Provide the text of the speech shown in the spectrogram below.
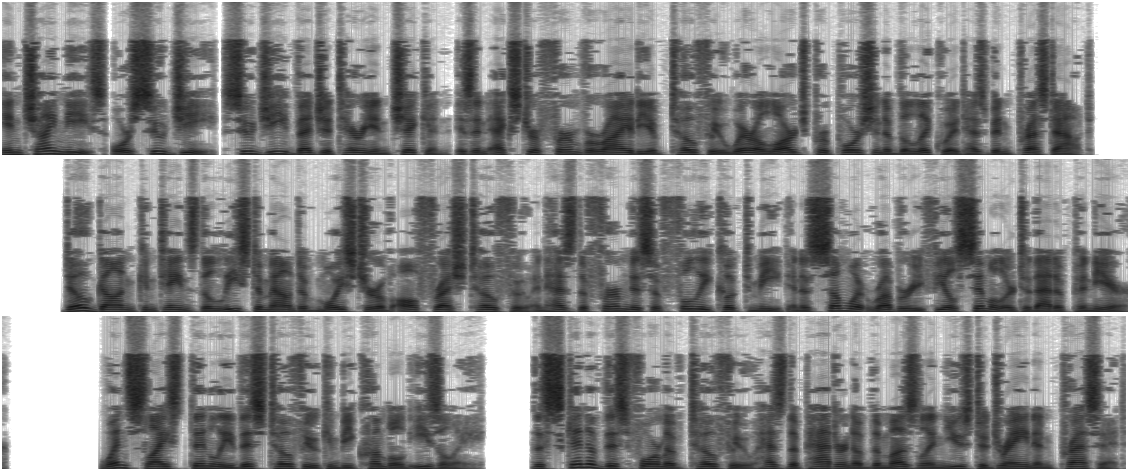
in Chinese or suji, suji vegetarian chicken is an extra firm variety of tofu where a large proportion of the liquid has been pressed out. Do gan contains the least amount of moisture of all fresh tofu and has the firmness of fully cooked meat and a somewhat rubbery feel similar to that of paneer. When sliced thinly this tofu can be crumbled easily. The skin of this form of tofu has the pattern of the muslin used to drain and press it.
